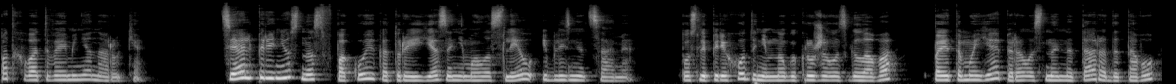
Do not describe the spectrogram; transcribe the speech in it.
подхватывая меня на руки. Тиаль перенес нас в покои, которые я занимала с Лео и близнецами. После перехода немного кружилась голова, поэтому я опиралась на Нетара до того,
